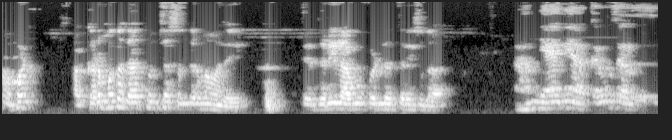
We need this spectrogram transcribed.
आपण अकर्मक धातूंच्या संदर्भामध्ये ते जरी लागू पडलं तरी सुद्धा अहम न्यायाने अकर्म चालवतो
